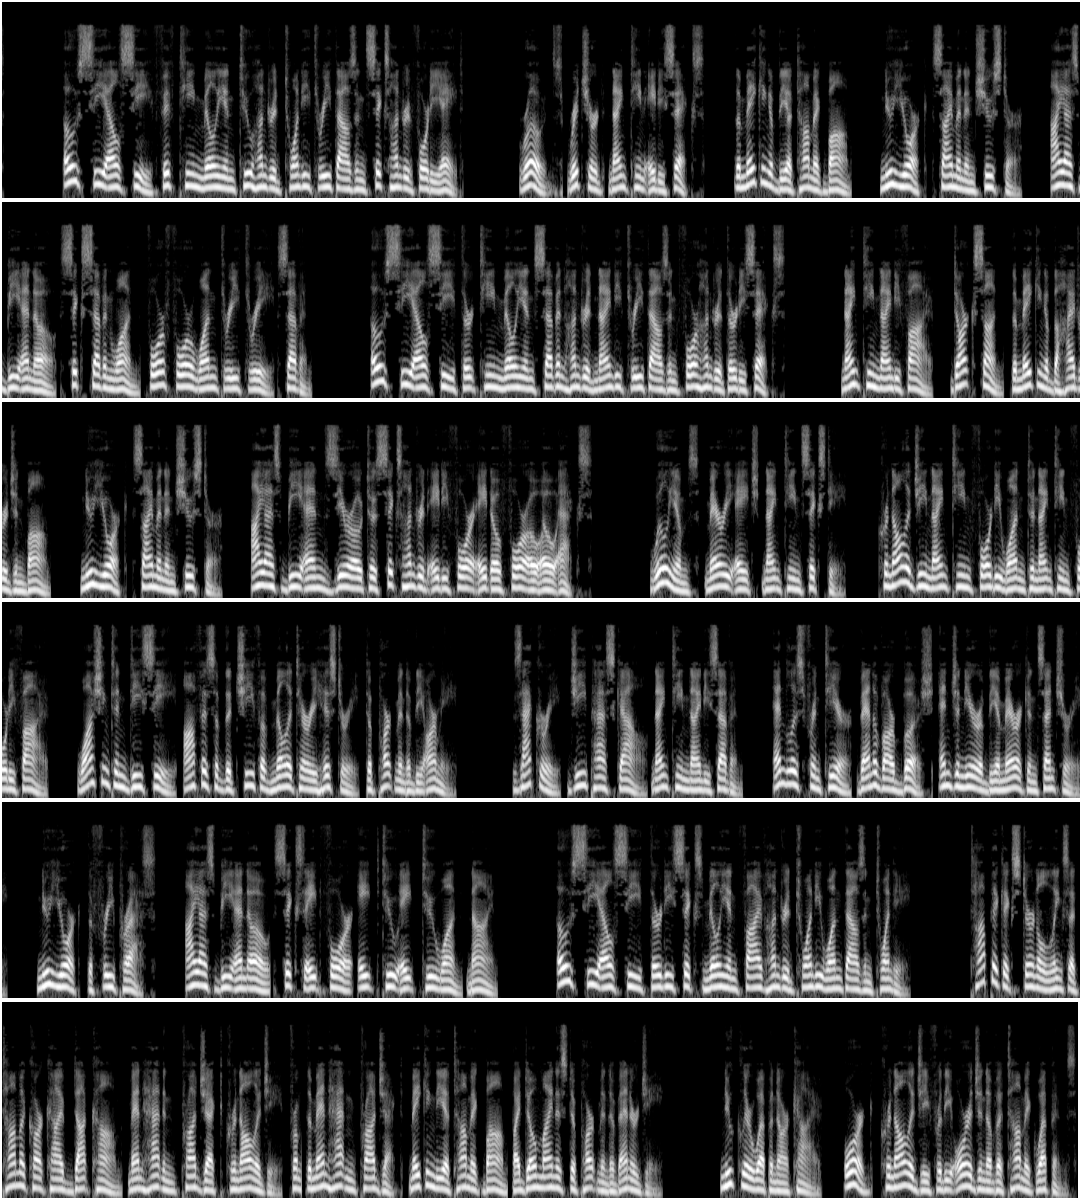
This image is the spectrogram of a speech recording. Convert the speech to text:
OCLC 15223648. Rhodes, Richard 1986. The Making of the Atomic Bomb. New York, Simon & Schuster. ISBN 0-671-44133-7. OCLC 13793436. 1995. Dark Sun, The Making of the Hydrogen Bomb. New York, Simon & Schuster. ISBN 0-684-80400-X. Williams, Mary H. 1960. Chronology 1941–1945. Washington, D.C., Office of the Chief of Military History, Department of the Army. Zachary, G. Pascal 1997. Endless Frontier, Vannevar Bush, Engineer of the American Century. New York, The Free Press. ISBN 0-684-82821-9. OCLC 36521020. Topic external links AtomicArchive.com, Manhattan Project Chronology, from The Manhattan Project, Making the Atomic Bomb by DOE-Department of Energy. Nuclear Weapon Archive. Org, Chronology for the Origin of Atomic Weapons.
